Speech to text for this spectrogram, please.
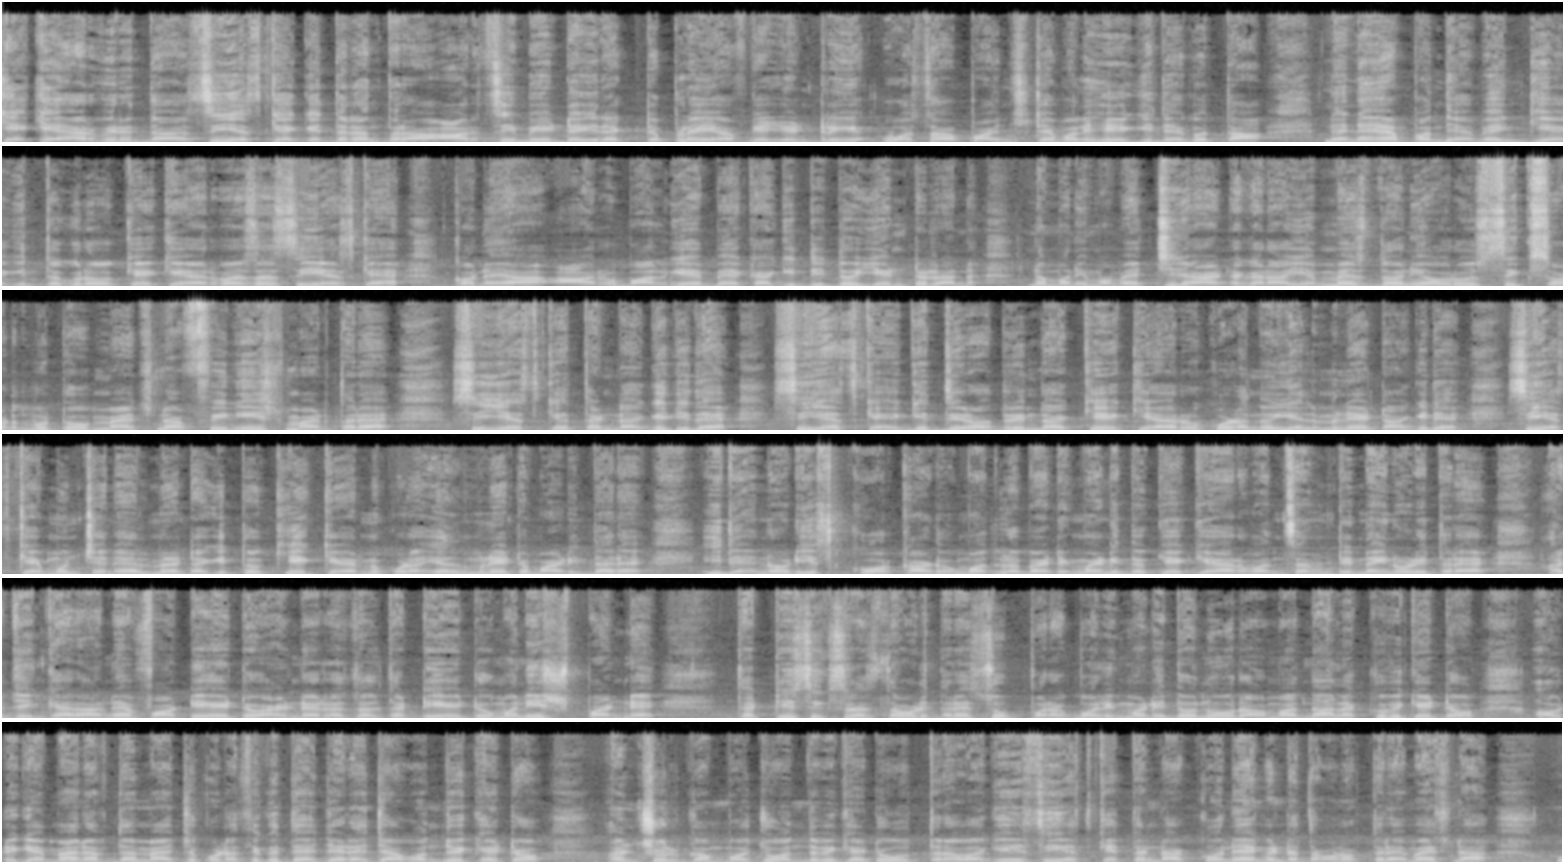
KKR ವಿರುದ್ಧ C S K ಗೆದ್ದ ನಂತರ R C B direct play ಆಫ್ಗೆ entry, ಹೊಸ ಪಾಯಿಂಟ್ಸ್ ಟೇಬಲ್ ಹೇಗಿದೆ ಗೊತ್ತಾ? ನೆನೆಯ ಪಂದ್ಯ ಬೆಂಕಿಯಾಗಿತ್ತು ಗುರು. K K R versus C S K ಕೊನೆಯ ಆರು ಬಾಲ್ಗೆ ಬೇಕಾಗಿದ್ದಿದ್ದು ಎಂಟು ರನ್. ನಮ್ಮ ನಿಮ್ಮ ಮೆಚ್ಚಿನ ಆಟಗಾರ ಎಂ ಎಸ್ ಧೋನಿ ಅವರು ಸಿಕ್ಸ್ ಹೊಡೆದ್ಬಿಟ್ಟು ಮ್ಯಾಚ್ನ ಫಿನಿಶ್ ಮಾಡ್ತಾರೆ. ಸಿ ಎಸ್ ಕೆ ತಂಡ ಗೆದ್ದಿದೆ. ಸಿ ಎಸ್ ಕೆ ಗೆದ್ದಿರೋದ್ರಿಂದ ಕೆ ಕೆ ಆರ್ ಕೂಡ ಎಲಿಮಿನೇಟ್ ಆಗಿದೆ. ಸಿ ಎಸ್ ಕೆ ಮುಂಚೆನೇ ಎಲಿಮಿನೇಟ್ ಆಗಿತ್ತು. ಕೆ ಕೆ ಆರ್ನು ಕೂಡ ಎಲಿಮಿನೇಟ್ ಮಾಡಿದ್ದಾರೆ. ಇದೇ ನೋಡಿ ಸ್ಕೋರ್ ಕಾರ್ಡು ಮೊದಲು ಬ್ಯಾಟಿಂಗ್ ಮಾಡಿದ್ದು K K R one seventy nine ಹೊಡಿತಾರೆ. Ajinkya Rahane forty eight Andre Russell thirty eight Manish Pandey thirty six ರನ್ಸ್ನ ಹೊಡಿತಾರೆ. ಸೂಪರಾಗಿ ಬೌಲಿಂಗ್ ಮಾಡಿದ್ದು ನೂರ ಅಹಮದ್ ನಾಲ್ಕು ವಿಕೆಟು ಅವರಿಗೆ ಮ್ಯಾನ್ ಆಫ್ ದ ಮ್ಯಾಚ್ ಕೂಡ ಸಿಗುತ್ತೆ. ಜಡೇಜಾ ಒಂದು ವಿಕೆಟು ಅನ್ಶುಲ್ ಕಂಬೋಜ್ ಒಂದು ವಿಕೆಟು ಉತ್ತರವಾಗಿ ಸಿ ಎಸ್ ಕೆ ತಂಡ ಕೊನೆ ಗಂಟ ಹೋಗ್ತಾರೆ. ಮ್ಯಾಚ್ನ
